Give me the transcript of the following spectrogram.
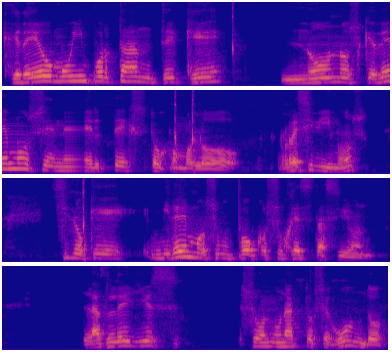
Creo muy importante que no nos quedemos en el texto como lo recibimos, sino que miremos un poco su gestación. Las leyes son un acto segundo,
